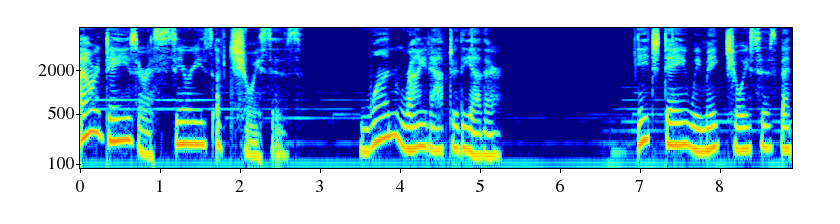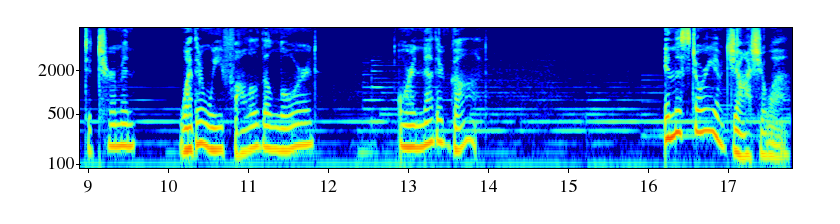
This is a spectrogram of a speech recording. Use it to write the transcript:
Our days are a series of choices, one right after the other. Each day we make choices that determine whether we follow the Lord or another God. In the story of Joshua,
